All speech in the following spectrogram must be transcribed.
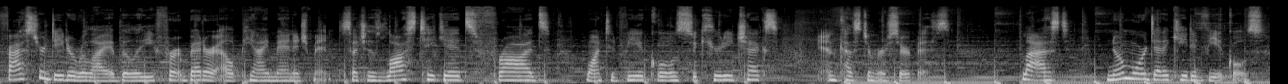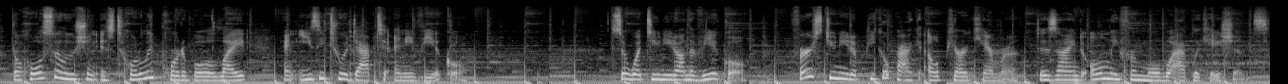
faster data reliability for better LPI management, such as lost tickets, frauds, wanted vehicles, security checks, and customer service. Last, no more dedicated vehicles. The whole solution is totally portable, light, and easy to adapt to any vehicle. So, what do you need on the vehicle? First, you need a Picopak LPR camera designed only for mobile applications.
